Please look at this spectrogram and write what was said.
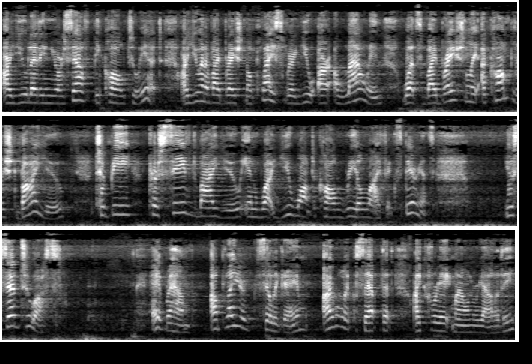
are you letting yourself be called to it? Are you in a vibrational place where you are allowing what's vibrationally accomplished by you to be perceived by you in what you want to call real life experience. You said to us, Abraham, I'll play your silly game. I will accept that I create my own reality,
